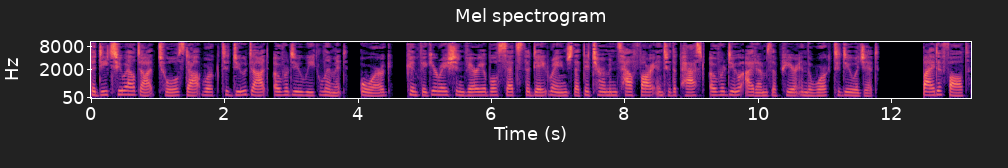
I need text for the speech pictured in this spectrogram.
The d2l.tools.worktodo.overdueWeekLimit, org, configuration variable sets the date range that determines how far into the past overdue items appear in the work to do widget. By default,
